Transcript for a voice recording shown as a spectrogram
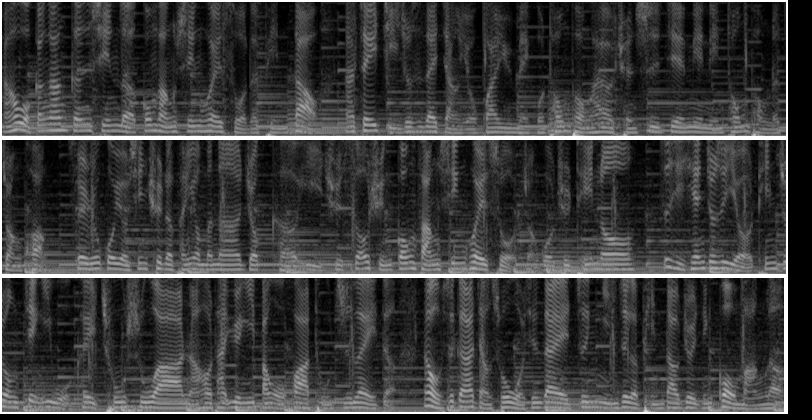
然后我刚刚更新了攻防新会所的频道，那这一集就是在讲有关于美国通膨，还有全世界面临通膨的状况。所以如果有兴趣的朋友们呢，就可以去搜寻攻防新会所，转过去听哦。这几天就是有听众建议。我可以出书啊，然后他愿意帮我画图之类的。那我是跟他讲说，我现在经营这个频道就已经够忙了。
